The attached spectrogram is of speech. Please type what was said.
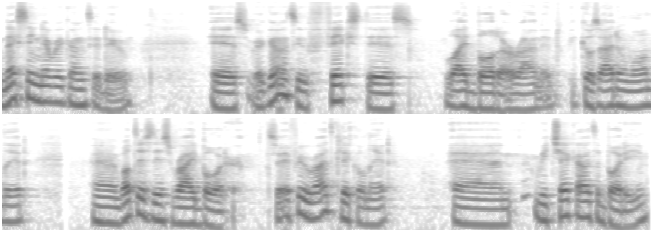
next thing that we're going to do is we're going to fix this white border around it because I don't want it. And what is this right border? So if we right click on it and we check out the body,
